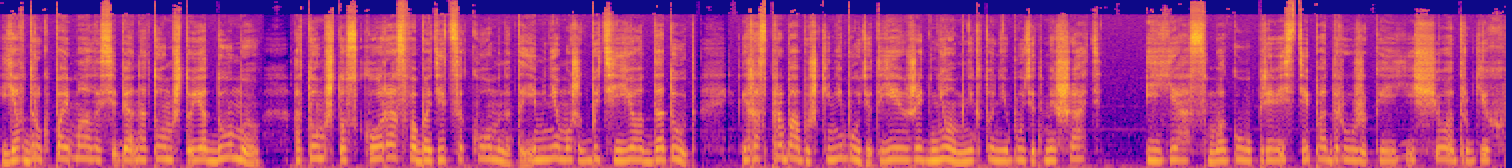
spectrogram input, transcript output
я вдруг поймала себя на том, что я думаю о том, что скоро освободится комната, и мне, может быть, ее отдадут. И раз прабабушки не будет, ей уже днем никто не будет мешать, и я смогу привести подружек и еще о других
